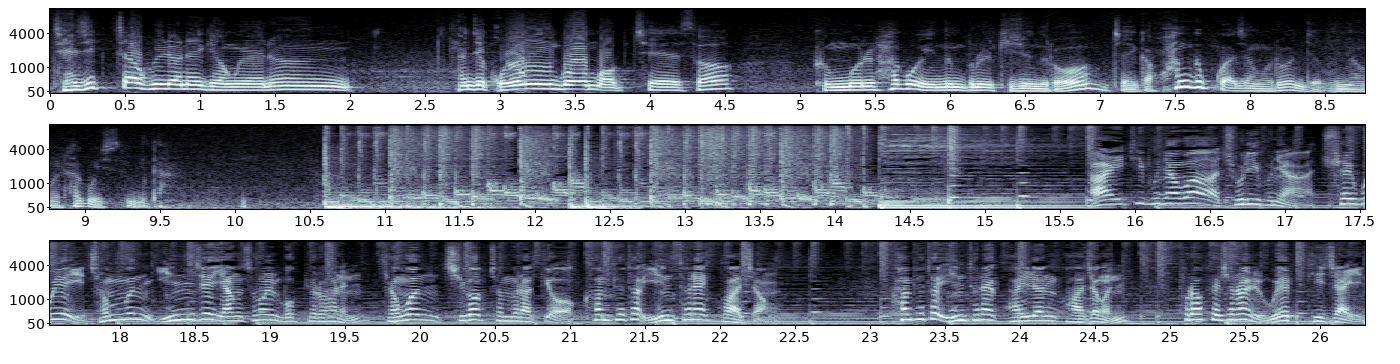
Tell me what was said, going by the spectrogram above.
재직자 훈련의 경우에는 현재 고용보험 업체에서 근무를 하고 있는 분을 기준으로 저희가 환급 과정으로 이제 운영을 하고 있습니다. IT 분야와 조리 분야 최고의 전문 인재 양성을 목표로 하는 경원 직업전문학교 컴퓨터 인터넷 과정. 컴퓨터 인터넷 관련 과정은 프로페셔널 웹 디자인,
